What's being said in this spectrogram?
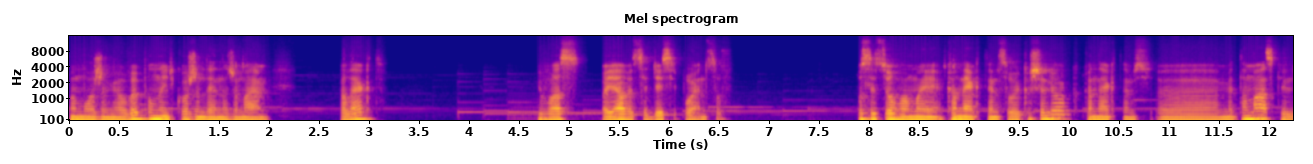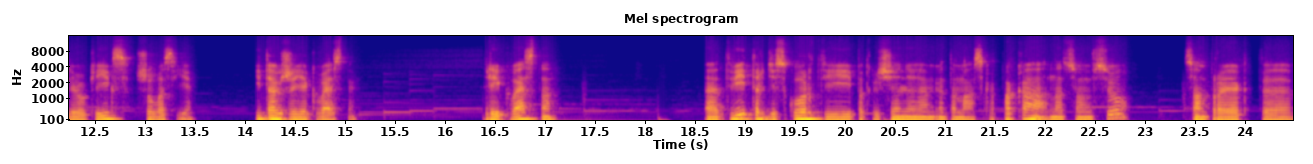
Ми можемо його виповнити. Кожен день нажимаємо Collect і у вас появиться 10 поінтів. Після цього ми коннектимо свій кошельок, коннектимо е, Metamask или OKX, що у вас є. І також є квести. Три квеста. Е, Twitter, Discord і підключення Metamask. Пока на цьому все. Сам проект е,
